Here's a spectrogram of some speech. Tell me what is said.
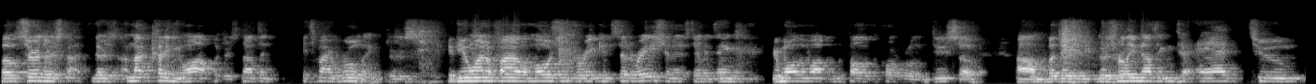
Well, sir, there's, not- there's, I'm not cutting you off, but there's nothing, it's my ruling. There's, if you want to file a motion for reconsideration as to anything, you're more than welcome to follow the court rule and do so. Um, but there's, there's really nothing to add to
